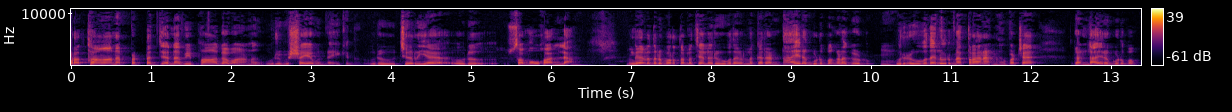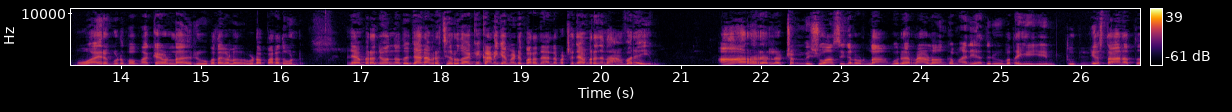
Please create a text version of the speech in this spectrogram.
പ്രധാനപ്പെട്ട ജനവിഭാഗമാണ് ഒരു വിഷയം ഉന്നയിക്കുന്നത്. ഒരു ചെറിയ ഒരു സമൂഹമല്ല. കേരളത്തിന് പുറത്തുള്ള ചില രൂപതകളിലൊക്കെ രണ്ടായിരം കുടുംബങ്ങളൊക്കെ ഉള്ളൂ. ഒരു രൂപതയിൽ ഒരു മെത്രാനാണ്. പക്ഷേ രണ്ടായിരം കുടുംബം മൂവായിരം കുടുംബം ഒക്കെയുള്ള രൂപതകൾ ഇവിടെ പലതുമുണ്ട്. ഞാൻ പറഞ്ഞു വന്നത് ഞാൻ അവരെ ചെറുതാക്കി കാണിക്കാൻ വേണ്ടി പറഞ്ഞതല്ല. പക്ഷെ ഞാൻ പറഞ്ഞത് അവരെയും ആറര ലക്ഷം വിശ്വാസികളുള്ള ഒരു എറണാകുളം അങ്കമാലി അതിരൂപതയെയും തുല്യ സ്ഥാനത്ത്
